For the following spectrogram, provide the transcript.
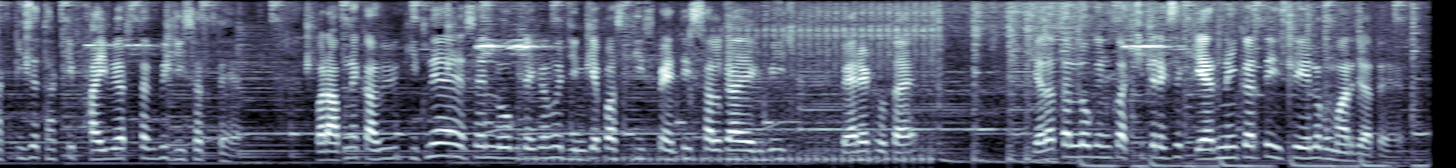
थर्टी से थर्टी फाइव ईयर्स तक भी जी सकते हैं। पर आपने कभी भी कितने ऐसे लोग देखे होंगे, जिनके पास तीस पैंतीस साल का एक भी पैरेट होता है? ज़्यादातर लोग इनको अच्छी तरह से केयर नहीं करते, इसलिए ये लोग मर जाते हैं।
